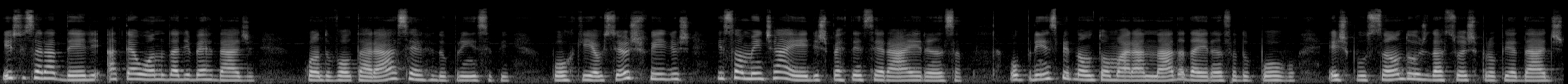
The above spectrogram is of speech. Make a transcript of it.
isto será dele até o ano da liberdade, quando voltará a ser do príncipe, porque aos seus filhos e somente a eles pertencerá a herança. O príncipe não tomará nada da herança do povo, expulsando-os das suas propriedades.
